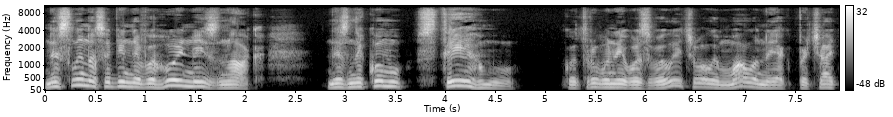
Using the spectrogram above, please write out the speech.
несли на собі невигойний знак, незникому стигму, котру вони возвеличували мало не як печать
